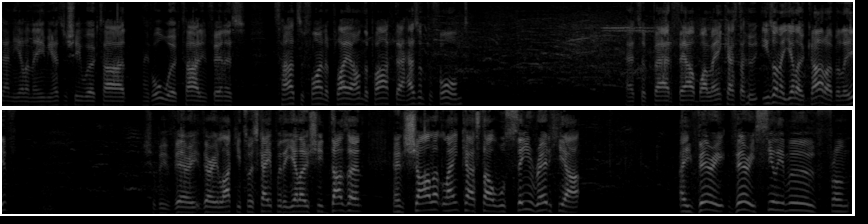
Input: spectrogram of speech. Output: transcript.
Daniela Naimi, hasn't she worked hard? They've all worked hard, in fairness. It's hard to find a player on the park that hasn't performed. That's a bad foul by Lancaster, who is on a yellow card, I believe. She'll be very, very lucky to escape with a yellow. She doesn't. And Charlotte Lancaster will see red here. A very, very silly move from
